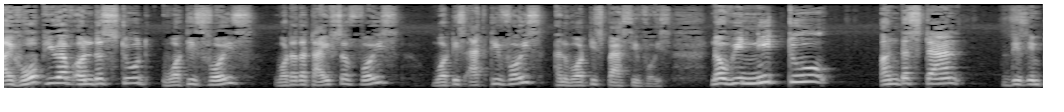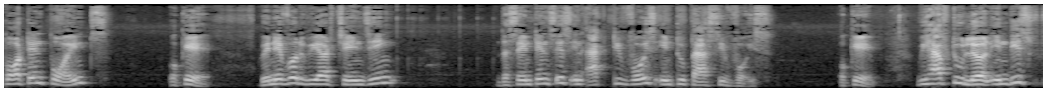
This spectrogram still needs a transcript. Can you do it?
I hope you have understood what is voice, what are the types of voice, what is active voice and what is passive voice. Now we need to understand these important points okay whenever we are changing the sentences in active voice into passive voice okay we have to learn in this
